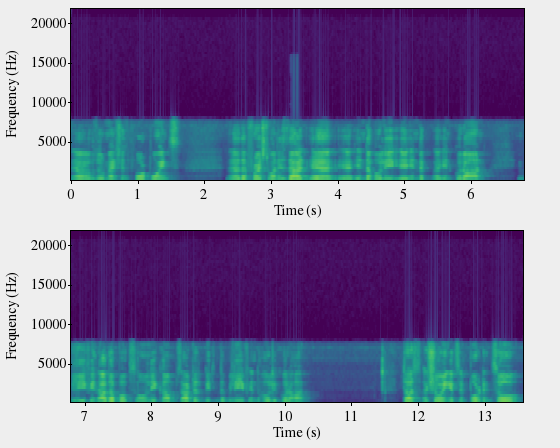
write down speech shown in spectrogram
Huzur mentions four points. the first one is that in the holy in the in Quran, belief in other books only comes after the belief in the Holy Quran, thus showing its importance. So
